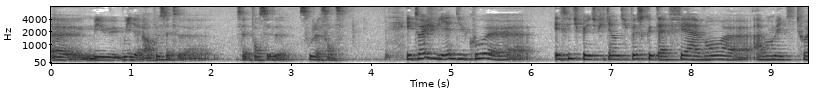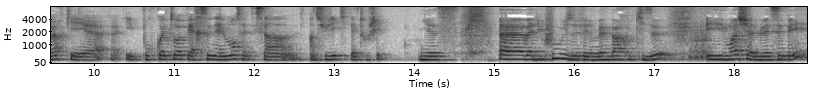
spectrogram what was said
Euh, mais oui, il y avait un peu cette, euh, cette pensée sous-jacente. Et toi Juliette, du coup, euh, est-ce que tu peux expliquer un petit peu ce que tu as fait avant, euh, avant Make It Work et, euh, pourquoi toi personnellement c'est un, sujet qui t'a touché? Yes. Euh, bah, du coup, j'ai fait le même parcours qu'Ise. Et moi, je suis à l'ESCP.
